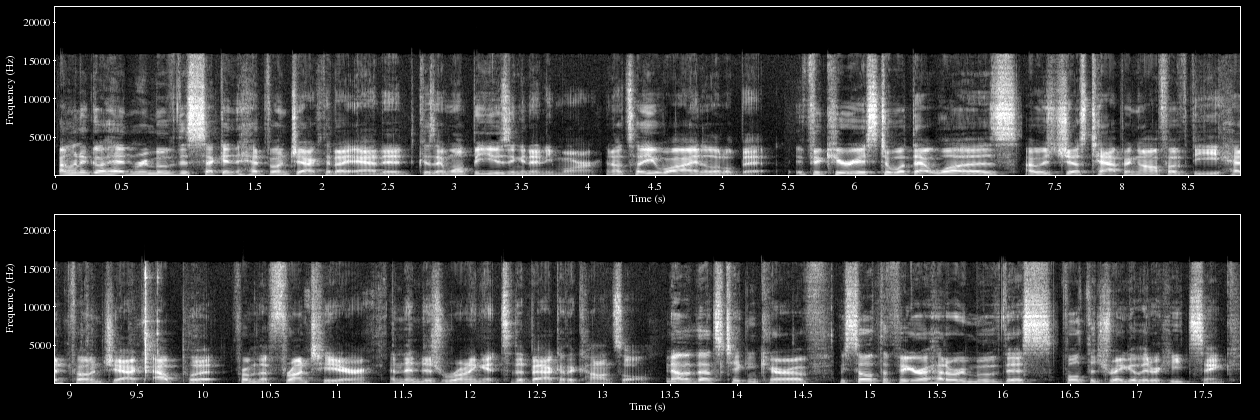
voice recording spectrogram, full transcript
I'm going to go ahead and remove this second headphone jack that I added because I won't be using it anymore. And I'll tell you why in a little bit. If you're curious to what that was, I was just tapping off of the headphone jack output from the front here and then just running it to the back of the console. Now that that's taken care of, we still have to figure out how to remove this voltage regulator heatsink.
